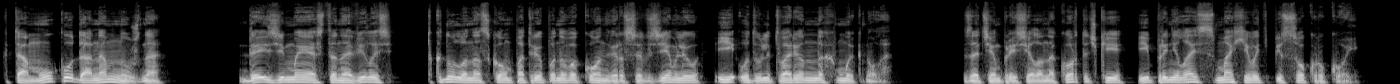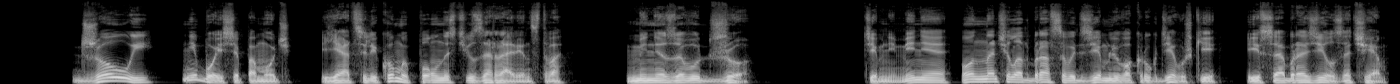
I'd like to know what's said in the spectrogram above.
«К тому, куда нам нужно». Дейзи Мэй остановилась, ткнула носком потрепанного конверса в землю и удовлетворенно хмыкнула. Затем присела на корточки и принялась смахивать песок рукой. «Джоуи, не бойся помочь. Я целиком и полностью за равенство. Меня зовут Джо». Тем не менее, он начал отбрасывать землю вокруг девушки и сообразил, зачем.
